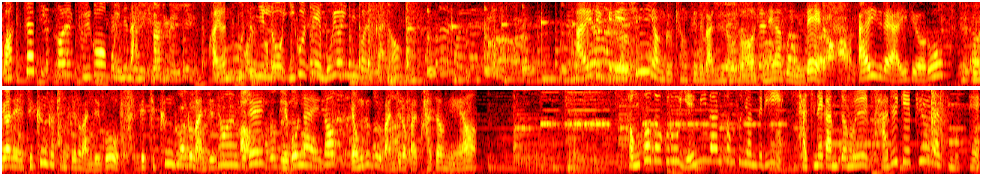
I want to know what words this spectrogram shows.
왁자지껄 즐거워 보이는 아이들. 과연 무슨 일로 이곳에 모여 있는 걸까요? 아이들끼리 심리 연극 형태를 만들어서 진행하고 있는데 아이들의 아이디어로 좀 공연을 즉흥극 형태로 만들고 그 즉흥극으로 만든 상황들을 대본화해서 연극으로 만들어갈 과정이에요. 정서적으로 예민한 청소년들이 자신의 감정을 바르게 표현하지 못해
